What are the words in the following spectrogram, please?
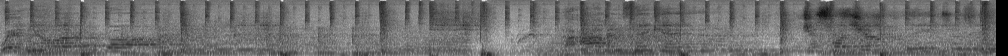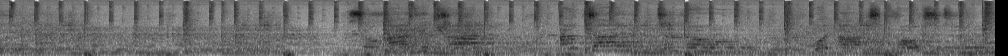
when you were gone. I've been thinking just what you please So I can try. I'm dying to know what I'm supposed to do.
